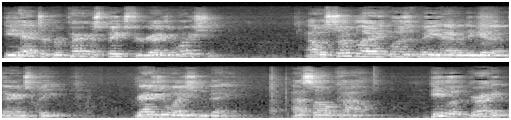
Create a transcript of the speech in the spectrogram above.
He had to prepare a speech for graduation. I was so glad it wasn't me having to get up there and speak. graduation day. I saw Kyle. He looked great.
